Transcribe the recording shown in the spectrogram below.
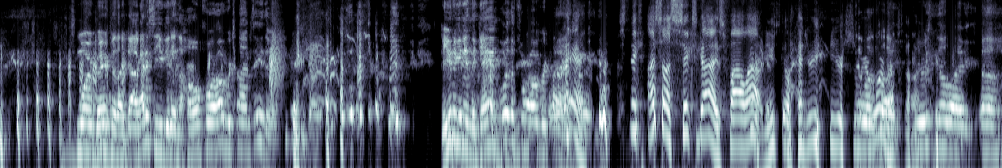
it's more embarrassing. Like, dog, I didn't see you get in the whole four overtimes either. you didn't get in the game or the four overtimes. I saw six guys foul out, and you still had your your warm like, on. You were still like, oh.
